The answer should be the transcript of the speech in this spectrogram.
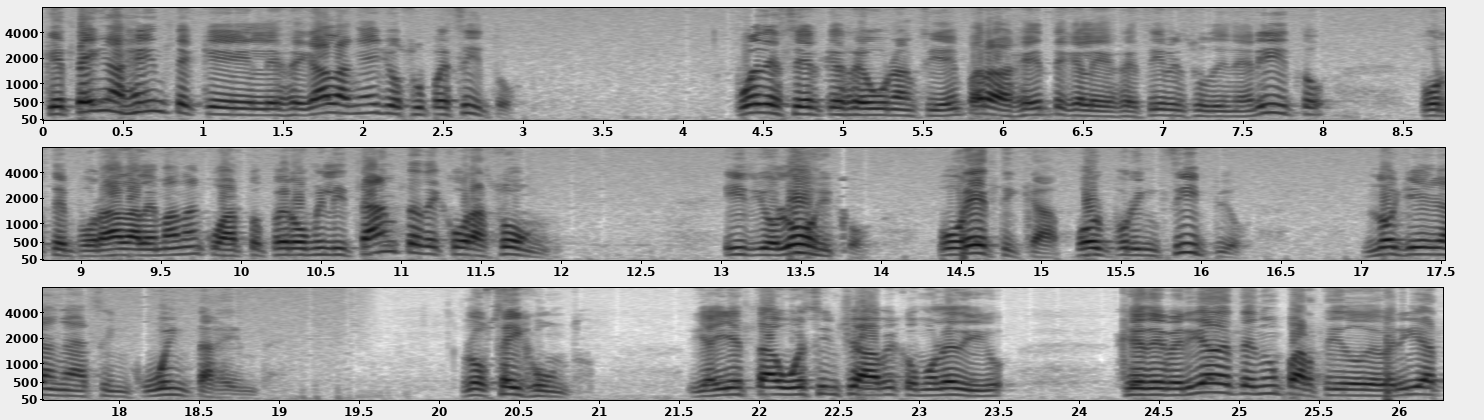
Que tenga gente que les regalan ellos su pesito. Puede ser que reúnan 100 para gente que les reciben su dinerito, por temporada le mandan cuarto, pero militantes de corazón, ideológico, por ética, por principio, no llegan a 50 gente, los seis juntos. Y ahí está Wessing Chávez, como le digo, que debería de tener un partido, debería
